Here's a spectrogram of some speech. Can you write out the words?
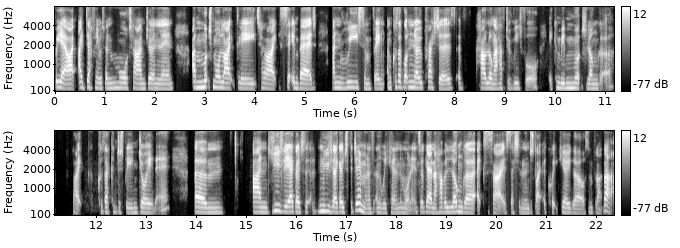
But yeah, I, I definitely will spend more time journaling. I'm much more likely to like sit in bed and read something, and because I've got no pressures of how long I have to read for, it can be much longer. Like because I can just be enjoying it. Um, and usually I go to the, usually I go to the gym on, on the weekend in the morning. So again, I have a longer exercise session than just like a quick yoga or something like that.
